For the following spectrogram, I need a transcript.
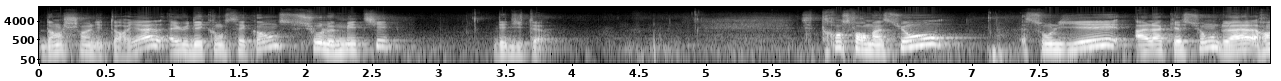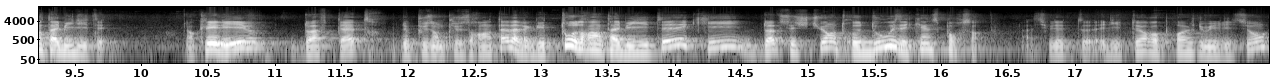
dans le champ éditorial a eu des conséquences sur le métier d'éditeur. Transformations sont liées à la question de la rentabilité. Donc les livres doivent être de plus en plus rentables avec des taux de rentabilité qui doivent se situer entre 12 et 15% Si vous êtes éditeur ou proche d'une édition,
